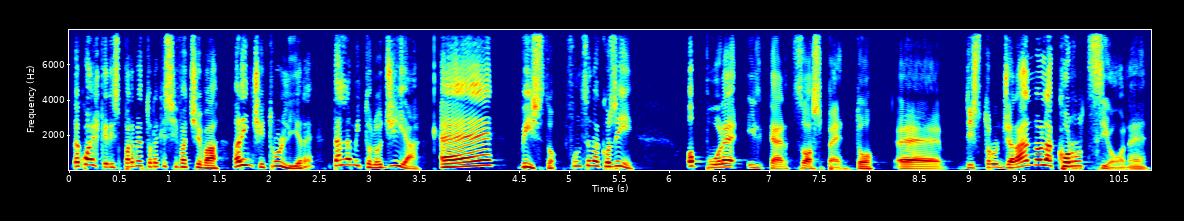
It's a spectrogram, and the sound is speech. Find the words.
da qualche risparmiatore che si faceva rincitrullire dalla mitologia. Eh, visto, funziona così. Oppure il terzo aspetto, eh, distruggeranno la corruzione.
